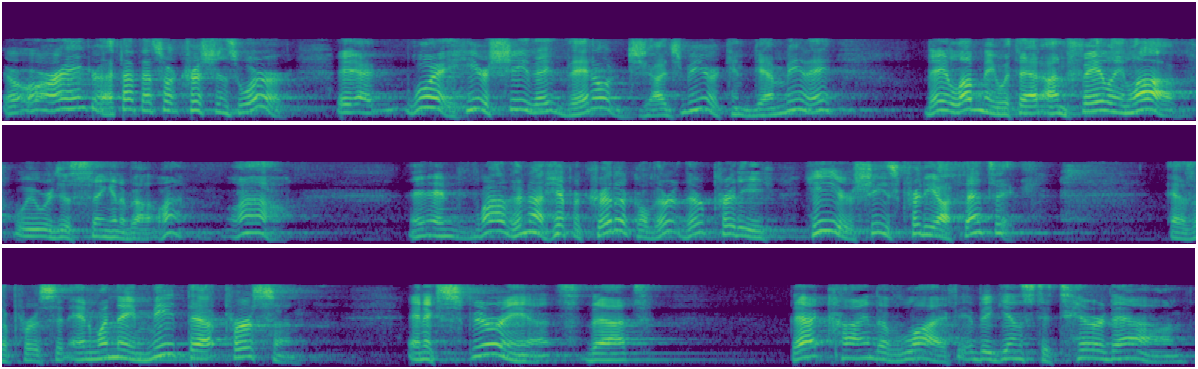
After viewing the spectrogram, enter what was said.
Or, or angry. I thought that's what Christians were. Eh, eh, boy, he or she, they, they don't judge me or condemn me. They, they love me with that unfailing love we were just singing about. Wow. wow. And, and wow, they're not hypocritical. They're, they're pretty, he or she's pretty authentic as a person. And when they meet that person and experience that that kind of life, it begins to tear down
